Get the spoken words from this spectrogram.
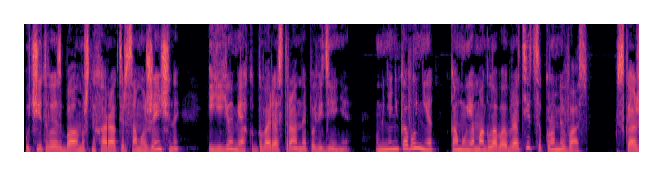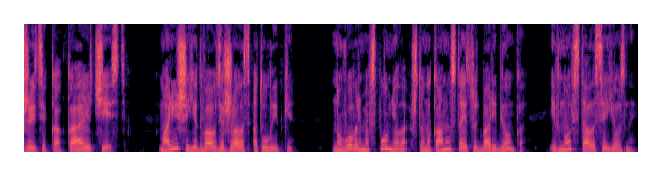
учитывая сбалмошный характер самой женщины и ее, мягко говоря, странное поведение. У меня никого нет, кому я могла бы обратиться, кроме вас. Скажите, какая честь!» Мариша едва удержалась от улыбки, но вовремя вспомнила, что на кону стоит судьба ребенка, и вновь стала серьезной.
